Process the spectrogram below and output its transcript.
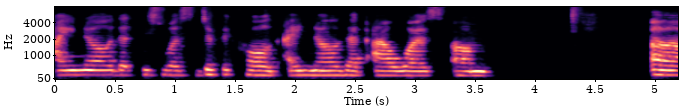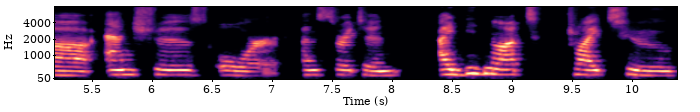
I know that this was difficult. I know that I was um, uh, anxious or uncertain. I did not try to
